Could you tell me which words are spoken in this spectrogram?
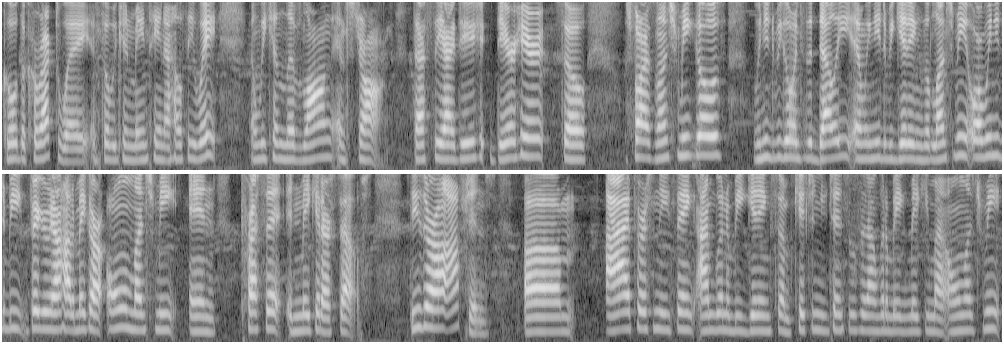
go the correct way and so we can maintain a healthy weight and we can live long and strong. That's the idea here. So, as far as lunch meat goes, we need to be going to the deli and we need to be getting the lunch meat, or we need to be figuring out how to make our own lunch meat and press it and make it ourselves. These are all options. Um, I personally think I'm going to be getting some kitchen utensils and I'm going to be making my own lunch meat.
